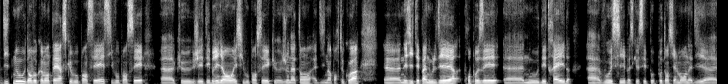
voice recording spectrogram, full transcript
dites-nous dans vos commentaires ce que vous pensez, si vous pensez que j'ai été brillant et si vous pensez que Jonathan a dit n'importe quoi. N'hésitez pas à nous le dire. Proposez-nous des trades vous aussi, parce que c'est potentiellement, on a dit euh,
